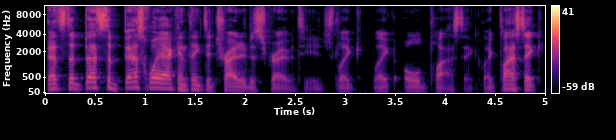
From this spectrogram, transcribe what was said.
that's the that's the best way I can think to try to describe it to you. Just like like old plastic, like plastic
